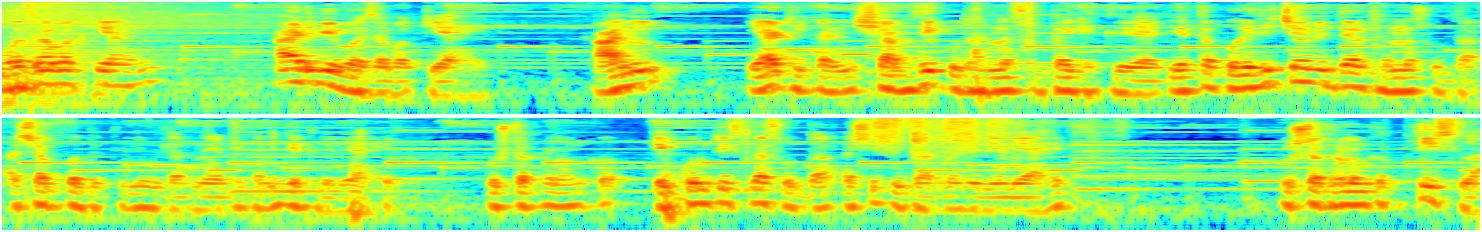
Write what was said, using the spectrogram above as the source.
वजाबाकी आहे आडवी वजाबाकी आहे. आणि या ठिकाणी शाब्दिक उदाहरणं सुद्धा घेतलेली आहेत. येत्या पहिलीच्या विद्यार्थ्यांना सुद्धा अशा पद्धतीने उदाहरणं या ठिकाणी घेतलेली आहेत. पृष्ठ क्रमांक एकोणतीसला सुद्धा अशीच उदाहरणं दिलेली आहेत. पृष्ठ क्रमांक तीसला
